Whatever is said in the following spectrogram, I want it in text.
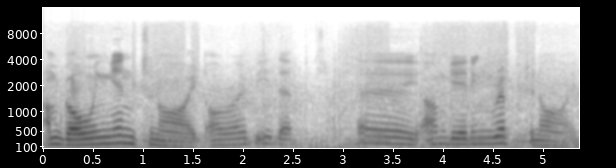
I'm going in tonight. Alright, be that. Hey, I'm getting ripped tonight.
